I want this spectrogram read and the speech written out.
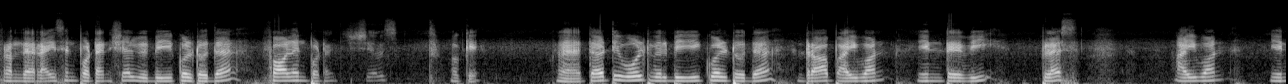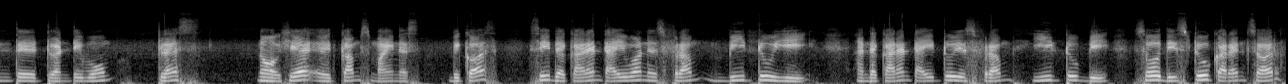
from the rise in potential will be equal to the fall in potentials. Okay uh, 30 volt will be equal to the drop I1 into V plus I1 into 20 ohm plus no here it comes minus because see the current I1 is from B to E and the current I2 is from E to B. So these two currents are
